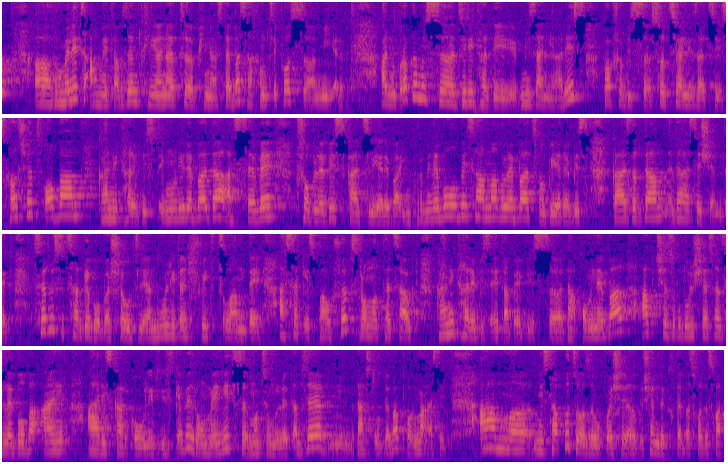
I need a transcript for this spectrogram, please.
რომელიც ამ ეტაპზე მთლიანად ფინანსდება სახელმწიფოს მიერ. ანუ პროგრამის ძირითადი მიზანი არის ბავშვების სოციალიზაციის ხელშეწყობა, განვითარების სტიმულირება და ასევე მშობლების გაძლიერება, ინფორმირებულობის ამაღლება, ცნობიერების გაზრდა და ასე შემდეგ. სერვისით სარგებლობა შეუძლია 0-დან 7 წლამდე ასაკის ბავშვებს, რომელთაც აქვთ განვითარების ეტაპების დაყოვნება, აქვთ შეზღუდული შესაძლებლობა ან არის გარკვეული რისკები, რომელიც მოცემულ ეტაპზე დასტურდება ფორმა ასეთ. ამ მის საფუძველზე უკვე შემდეგ ხდება სხვადასხვა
